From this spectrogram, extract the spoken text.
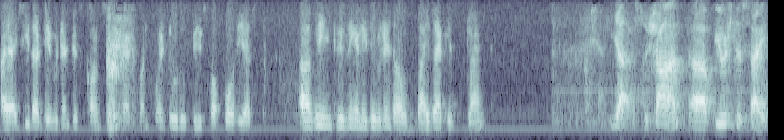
I, I see that dividend is constant at 1.2 rupees for four years. Are we increasing any dividend or buyback is planned? Yeah, Sushant, uh, Piyush this side.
